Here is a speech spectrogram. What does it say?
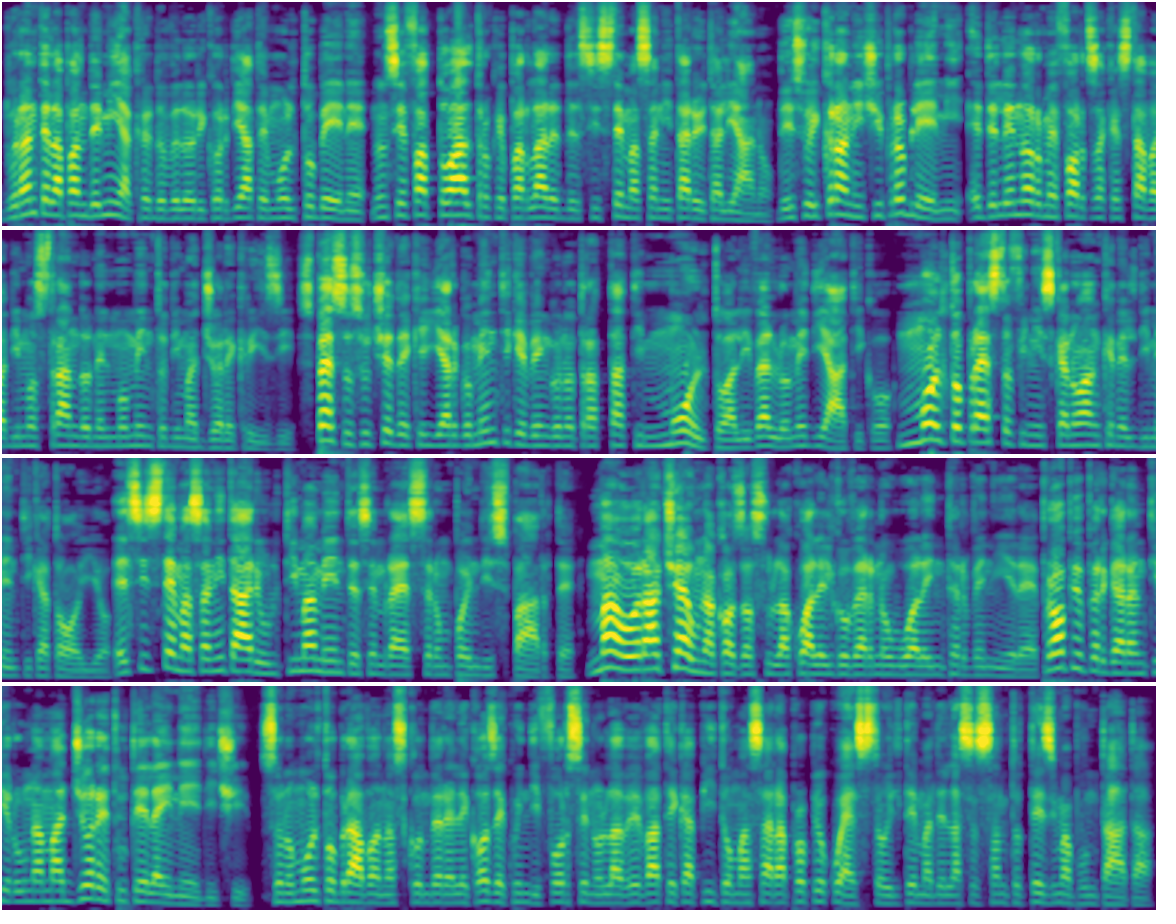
Durante la pandemia, credo ve lo ricordiate molto bene, non si è fatto altro che parlare del sistema sanitario italiano, dei suoi cronici problemi e dell'enorme forza che stava dimostrando nel momento di maggiore crisi. Spesso succede che gli argomenti che vengono trattati molto a livello mediatico, molto presto finiscano anche nel dimenticatoio, e il sistema sanitario ultimamente sembra essere un po' in disparte. Ma ora c'è una cosa sulla quale il governo vuole intervenire, proprio per garantire una maggiore tutela ai medici. Sono molto bravo a nascondere le cose, quindi quindi forse non l'avevate capito, ma sarà proprio questo il tema della 68esima puntata.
